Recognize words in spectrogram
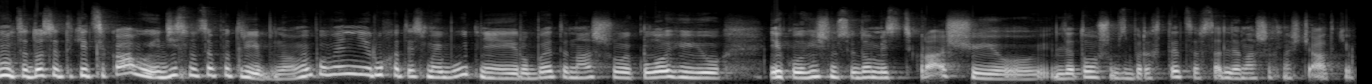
Ну це досить таки цікаво, і дійсно це потрібно. Ми повинні рухатись в майбутнє і робити нашу екологію і екологічну свідомість кращою для того, щоб зберегти це все для наших нащадків.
